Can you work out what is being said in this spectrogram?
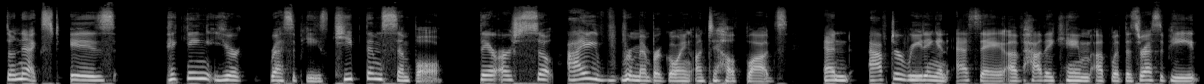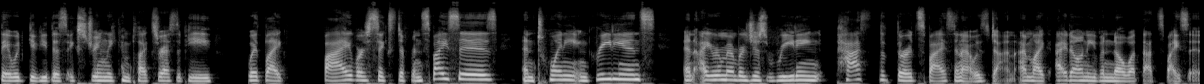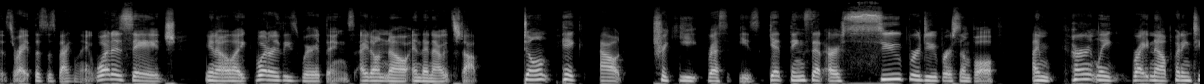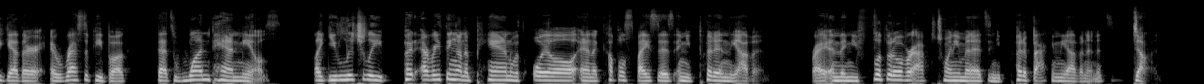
So next is picking your recipes, keep them simple. There are so, I remember going onto health blogs and after reading an essay of how they came up with this recipe, they would give you this extremely complex recipe with like five or six different spices and 20 ingredients. And I remember just reading past the third spice and I was done. I'm like, I don't even know what that spice is, right? This is back in the day. What is sage? You know, like, what are these weird things? I don't know. And then I would stop. Don't pick out tricky recipes. Get things that are super duper simple. I'm currently right now putting together a recipe book that's one pan meals. Like you literally put everything on a pan with oil and a couple spices and you put it in the oven, right? And then you flip it over after 20 minutes and you put it back in the oven and it's done,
